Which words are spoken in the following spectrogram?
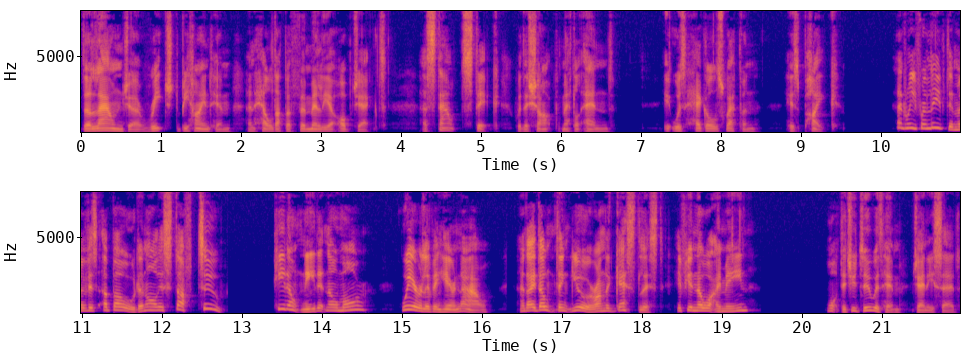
The lounger reached behind him and held up a familiar object, a stout stick with a sharp metal end. It was Hegel's weapon, his pike. And we've relieved him of his abode and all his stuff, too. He don't need it no more. We're living here now, and I don't think you're on the guest list, if you know what I mean. What did you do with him? Jenny said,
